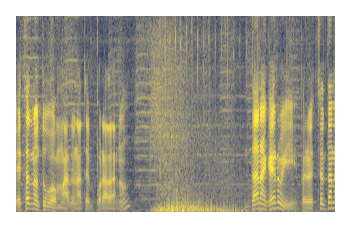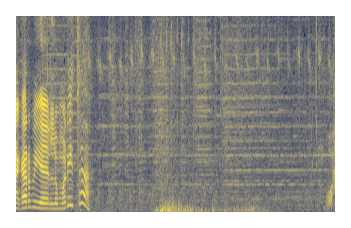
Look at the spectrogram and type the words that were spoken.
Esta no tuvo más de una temporada, ¿no? Dana Kirby, pero este es Dana Kirby el humorista. Buah,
